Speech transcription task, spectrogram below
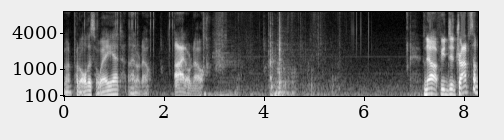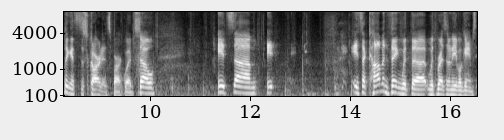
we want to put all this away yet? I don't know. I don't know. No, if you drop something, it's discarded, Sparkwood. So it's um it it's a common thing with the with Resident Evil games.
